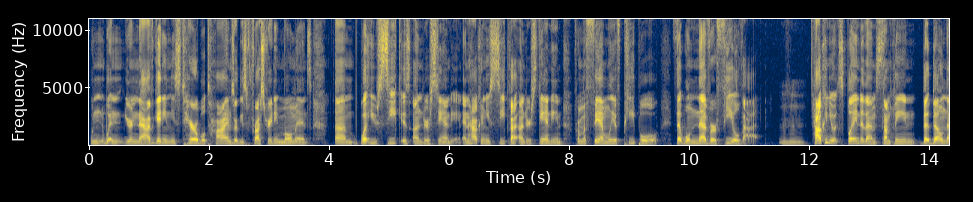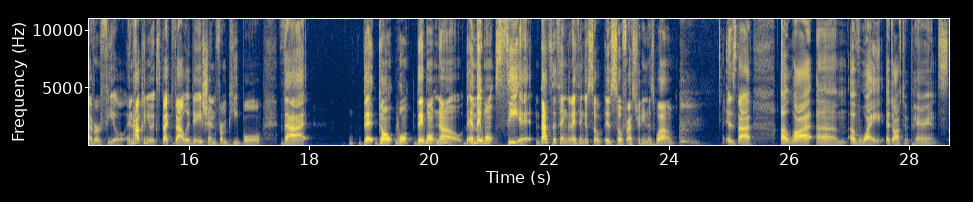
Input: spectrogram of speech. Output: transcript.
when, when you're navigating these terrible times or these frustrating moments um, what you seek is understanding. And how can you seek that understanding from a family of people that will never feel that? Mm-hmm. how can you explain to them something that they'll never feel? And how can you expect validation from people that that don't won't they won't know and they won't see it? That's the thing that i think is so is so frustrating as well is that a lot um, of white adoptive parents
